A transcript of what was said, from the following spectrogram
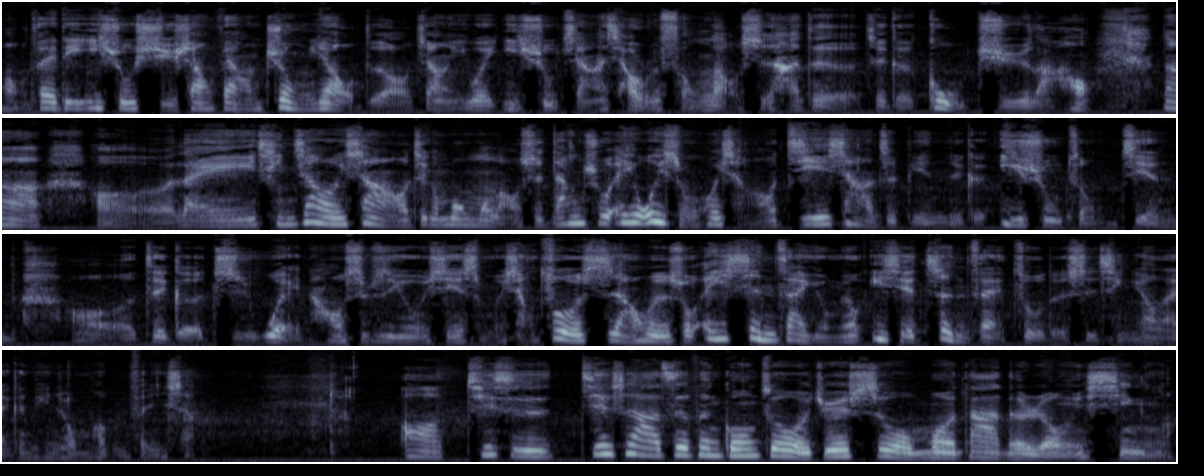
哦，在地艺术史上非常重要的哦，这样一位艺术家萧如松老师，他的这个故居啦哈。那呃，来请教一下哦，这个梦梦老师当初哎，为什么会想要接下这边这个艺术总监呃这个职位？然后是不是有一些什么想做的事啊？或者说哎，现在有没有一些正在做的事情要来跟听众朋友们分享？哦，其实接下来这份工作，我觉得是我莫大的荣幸了。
